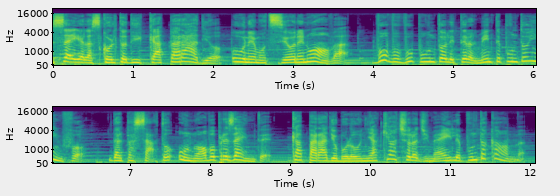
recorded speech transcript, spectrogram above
Sei all'ascolto di K Radio, un'emozione nuova. www.letteralmente.info. Dal passato un nuovo presente. K Radio Bologna chiocciolagmail.com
